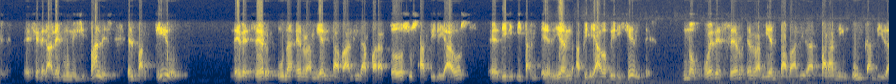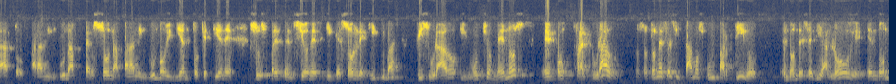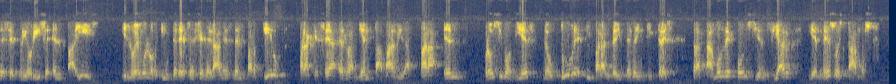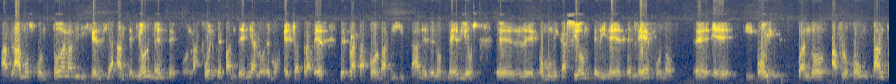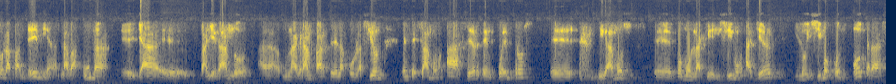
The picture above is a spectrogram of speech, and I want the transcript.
eh, generales municipales. El partido debe ser una herramienta válida para todos sus afiliados eh, y también afiliados dirigentes. No puede ser herramienta válida para ningún candidato, para ninguna persona, para ningún movimiento que tiene sus pretensiones y que son legítimas, fisurado y mucho menos eh, fracturado. Nosotros necesitamos un partido en donde se dialogue, en donde se priorice el país y luego los intereses generales del partido para que sea herramienta válida para el próximo 10 de octubre y para el 2023. Tratamos de concienciar y en eso estamos. Hablamos con toda la dirigencia anteriormente, con la fuerte pandemia, lo hemos hecho a través de plataformas digitales, de los medios eh, de comunicación, te diré, teléfono, y hoy cuando aflojó un tanto la pandemia, la vacuna eh, ya eh, va llegando a una gran parte de la población, empezamos a hacer encuentros, eh, digamos, como la que hicimos ayer y lo hicimos con otras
